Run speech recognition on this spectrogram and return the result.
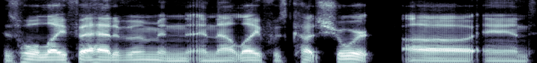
his whole life ahead of him, and and that life was cut short. Uh, and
